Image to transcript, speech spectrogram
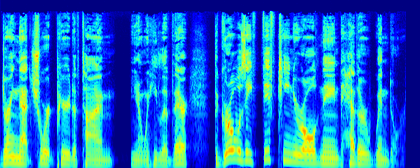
during that short period of time, you know, when he lived there. The girl was a 15 year old named Heather Wendorf.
